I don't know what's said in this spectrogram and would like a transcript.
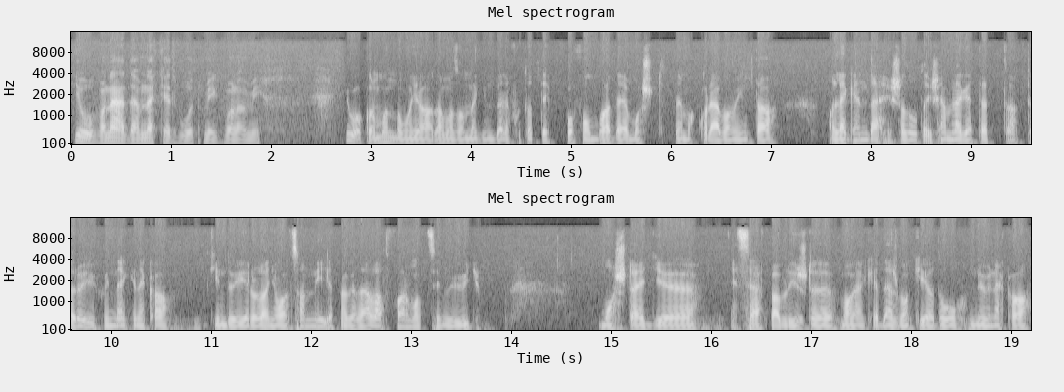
Jó van, Ádám, neked volt még valami. Jó, akkor mondom, hogy az Amazon megint belefutott egy pofonba, de most nem akkorában, mint a, a legendás, és azóta is emlegetett a Töröljük mindenkinek a kindőjéről a 84-et, meg az Állatfarmot című ügy. Most egy, egy self-published magánkiadásban kiadó nőnek a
